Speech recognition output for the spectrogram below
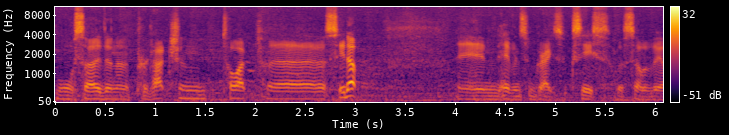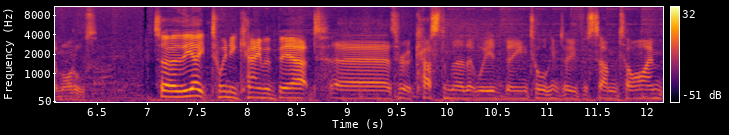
more so than a production type uh, setup, and having some great success with some of our models. So the 820 came about uh, through a customer that we had been talking to for some time.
